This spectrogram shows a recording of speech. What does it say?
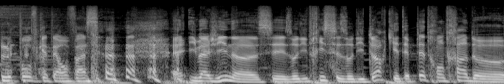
Le pauvre qui était en face. Eh, imagine euh, ces auditrices, ces auditeurs qui étaient peut-être en train de,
